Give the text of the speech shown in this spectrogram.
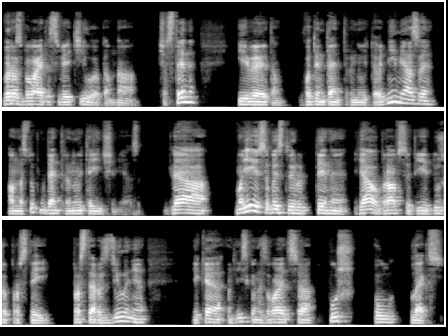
ви розбиваєте своє тіло там на частини, і ви там в один день тренуєте одні м'язи, а в наступний день тренуєте інші м'язи. Для моєї особистої рутини я обрав собі дуже простий, просте розділення, яке англійською називається push-pull legs.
